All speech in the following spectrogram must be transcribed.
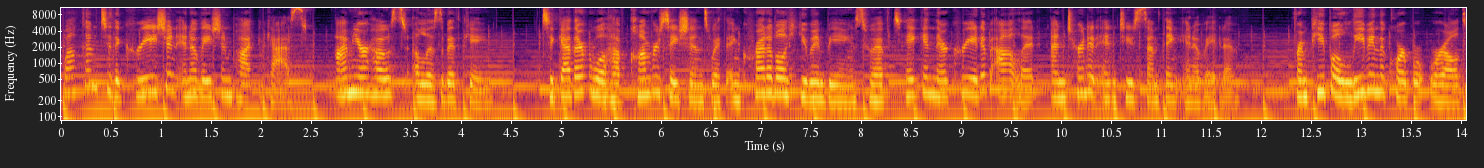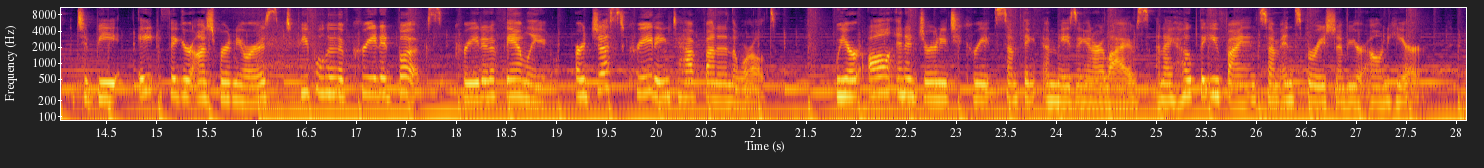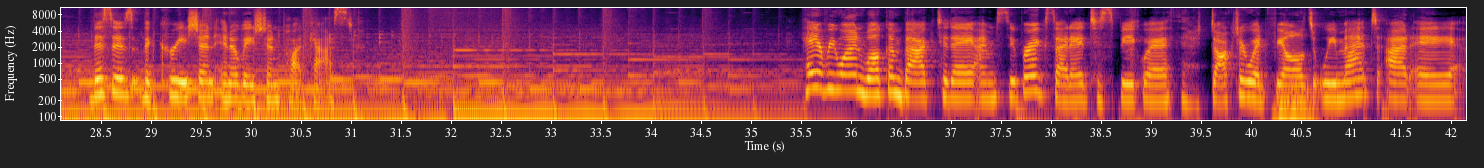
Welcome to the Creation Innovation Podcast. I'm your host, Elizabeth King. Together, we'll have conversations with incredible human beings who have taken their creative outlet and turned it into something innovative. From people leaving the corporate world to be eight figure entrepreneurs to people who have created books, created a family, or just creating to have fun in the world. We are all in a journey to create something amazing in our lives, and I hope that you find some inspiration of your own here. This is the Creation Innovation Podcast. Hey everyone, welcome back. Today I'm super excited to speak with Dr. Whitfield. We met at a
